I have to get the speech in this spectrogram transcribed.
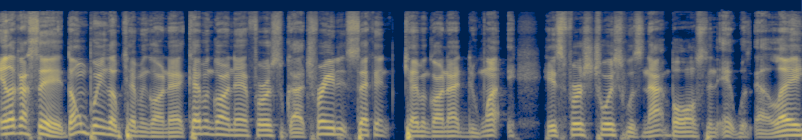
And like I said, don't bring up Kevin Garnett. Kevin Garnett first got traded. Second, Kevin Garnett did want his first choice was not Boston, it was LA.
